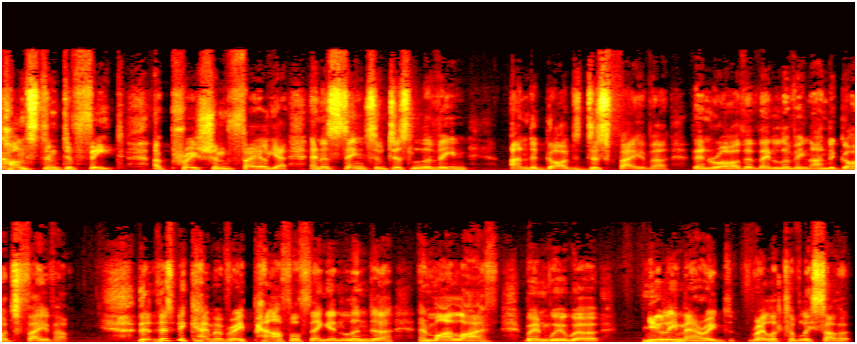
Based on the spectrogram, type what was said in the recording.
constant defeat, oppression, failure, and a sense of just living under God's disfavor than rather than living under God's favor. This became a very powerful thing in Linda and my life when we were newly married, relatively so.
